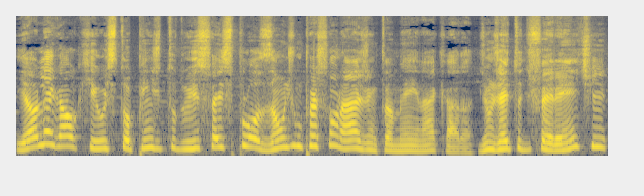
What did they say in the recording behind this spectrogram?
E é legal que o estopim de tudo isso é a explosão de um personagem também, né, cara? De um jeito diferente,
